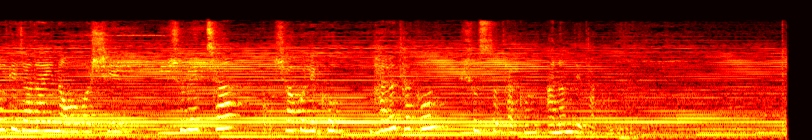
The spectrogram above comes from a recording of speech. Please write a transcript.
সকলকে জানাই নববর্ষের শুভেচ্ছা। সকলে খুব ভালো থাকো।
